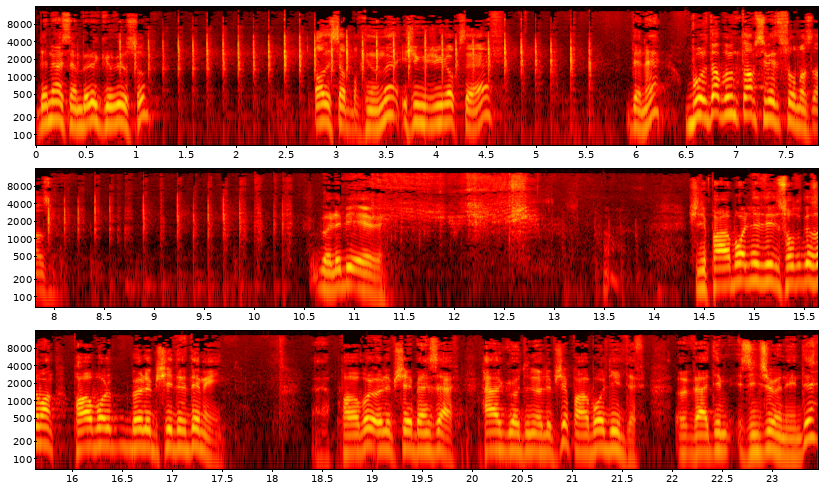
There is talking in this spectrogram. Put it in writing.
Denersen böyle görüyorsun. Al hesap makineni. işin gücün yoksa eğer dene. Burada bunun tam simetrisi olması lazım. Böyle bir evre. Şimdi parabol ne dedi sordukları zaman parabol böyle bir şeydir demeyin. Yani parabol öyle bir şeye benzer. Her gördüğün öyle bir şey parabol değildir. Verdiğim zincir örneğinde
